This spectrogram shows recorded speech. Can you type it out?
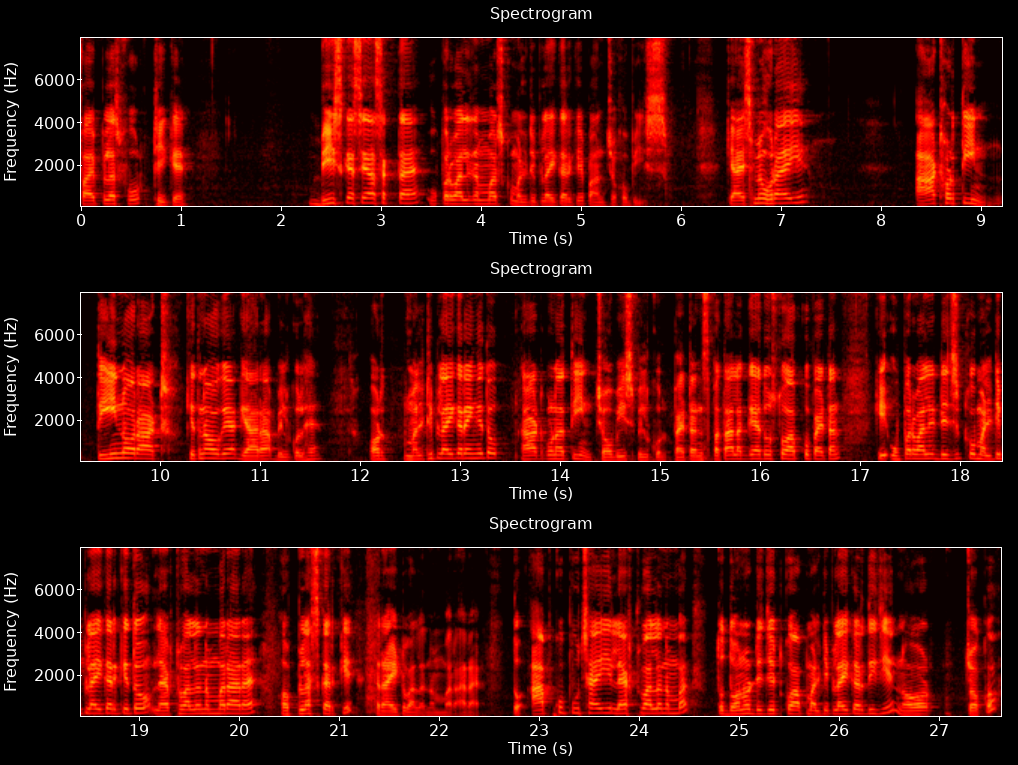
फाइव प्लस फोर ठीक है। बीस कैसे आ सकता है? ऊपर वाले नंबर्स को मल्टीप्लाई करके पाँच को बीस। क्या इसमें हो रहा है ये? आठ और तीन। तीन और आठ। कितना हो गया? ग्यारह, बिल्कुल है। और मल्टीप्लाई करेंगे तो आठ गुणा तीन, चौबीस, बिल्कुल। पैटर्न्स पता लग गया दोस्तों आपको पैटर्न कि ऊपर वाले डिजिट को मल्टीप्लाई करके तो लेफ़्ट वाला नंबर आ रहा है और प्लस करके राइट वाला नंबर आ रहा है। तो आपको पूछा है ये लेफ़्ट वाला नंबर तो दोनों डिजिट को आप मल्टीप्लाई कर दीजिए। नौ चौको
